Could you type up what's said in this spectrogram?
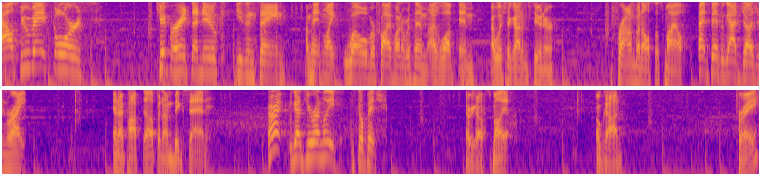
Altuve scores. Chipper hits a nuke. He's insane. I'm hitting like well over 500 with him. I love him. I wish I got him sooner. Frown, but also smile. At fifth, we got Judge and Wright. And I popped up and I'm big sad. All right, we got two run lead. Let's go pitch. There we go. Smell it. Oh, God. Trea?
